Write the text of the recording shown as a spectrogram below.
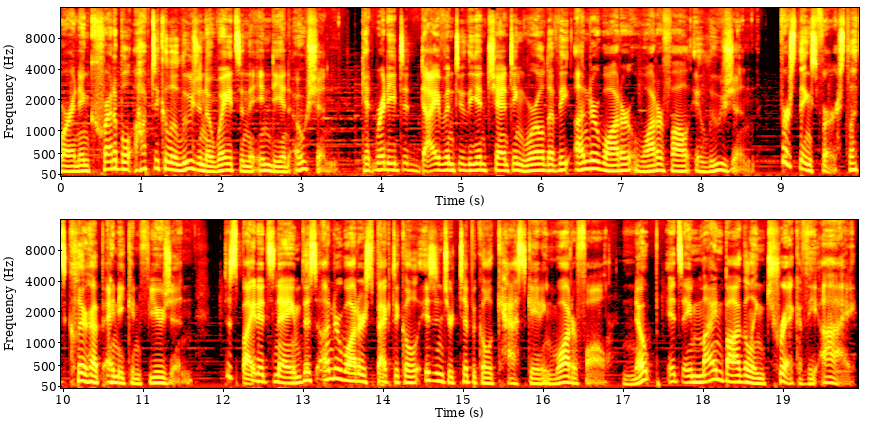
where an incredible optical illusion awaits in the Indian Ocean. Get ready to dive into the enchanting world of the underwater waterfall illusion. First things first, let's clear up any confusion. Despite its name, this underwater spectacle isn't your typical cascading waterfall. Nope, it's a mind-boggling trick of the eye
